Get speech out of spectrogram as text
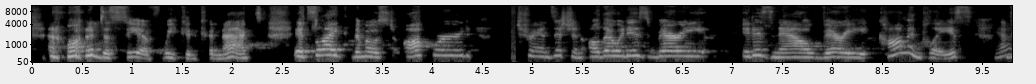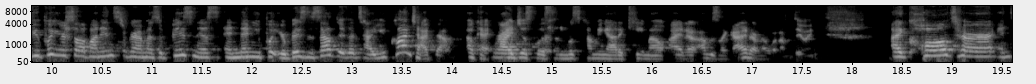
and wanted to see if we could connect. It's like the most awkward transition, although it is very it is now very commonplace. Yeah. If you put yourself on Instagram as a business and then you put your business out there, that's how you contact them. Okay, right. I just listened, was coming out of chemo. I, I was like, I don't know what I'm doing. I called her and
